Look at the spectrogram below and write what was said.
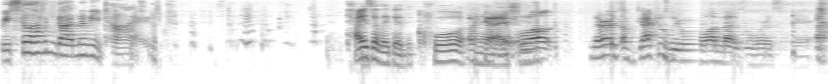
We still haven't gotten any ties. Ties are like a cool Okay, animation. well, there is objectively one that is worse here.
